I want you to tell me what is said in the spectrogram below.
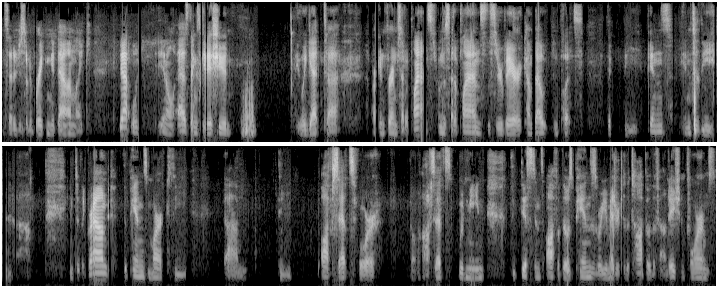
instead of just sort of breaking it down. Like, yeah, well, you know, as things get issued, we get uh, our confirmed set of plans. From the set of plans, the surveyor comes out and puts the, the pins into the um, into the ground. The pins mark the um, the offsets for offsets would mean the distance off of those pins where you measure to the top of the foundation forms.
